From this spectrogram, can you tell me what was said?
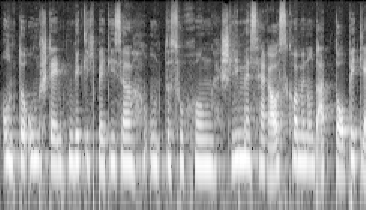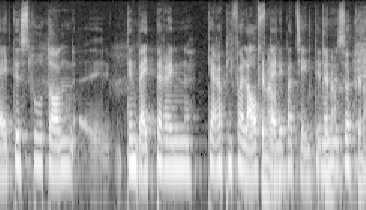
unter Umständen wirklich bei dieser Untersuchung Schlimmes herauskommen und auch da begleitest du dann äh, den weiteren Therapieverlauf genau. deiner Patientinnen. Genau, also genau.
